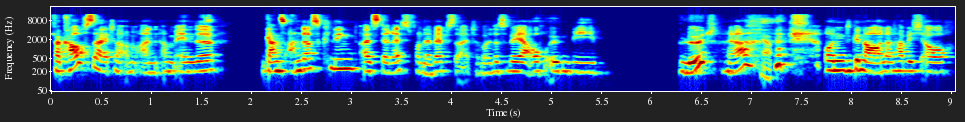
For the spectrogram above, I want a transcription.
Verkaufsseite am, am Ende ganz anders klingt als der Rest von der Webseite, weil das wäre ja auch irgendwie blöd, ja. ja. Und genau, und dann habe ich auch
